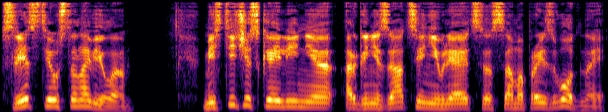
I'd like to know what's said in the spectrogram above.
Следствие установило, мистическая линия организации не является самопроизводной,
